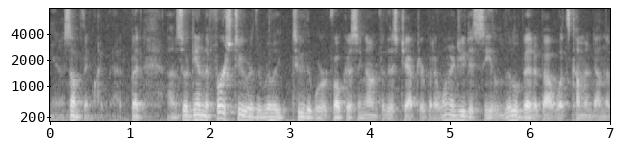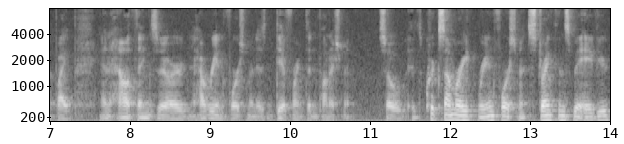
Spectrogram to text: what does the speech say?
you know, something like that. But um, so again, the first two are the really two that we're focusing on for this chapter, but I wanted you to see a little bit about what's coming down the pipe and how things are, how reinforcement is different than punishment. So, quick summary reinforcement strengthens behavior,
